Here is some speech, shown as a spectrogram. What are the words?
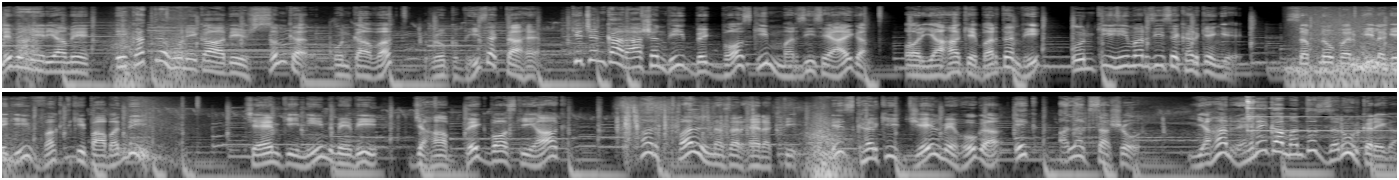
लिविंग एरिया में एकत्र होने का आदेश सुनकर उनका वक्त रुक भी सकता है। किचन का राशन भी बिग बॉस की मर्ज़ी से आएगा और यहाँ के बर्तन भी उनकी ही मर्ज़ी से खड़केंगे। सपनों पर भी लगेगी वक्त की पाबंदी। चैन की नींद में भी जहाँ बिग बॉस की आँख हर पल नज़र है रखती। इस घर की जेल में होगा एक अलग सा शोर। यहाँ रहने का मन तो ज़रूर करेगा।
